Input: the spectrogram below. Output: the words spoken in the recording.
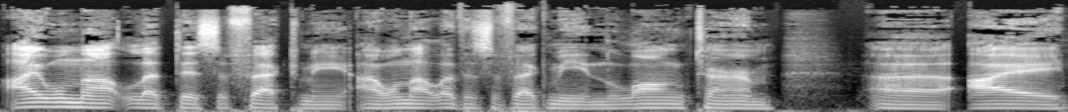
I will not let this affect me. I will not let this affect me in the long term. Uh, I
